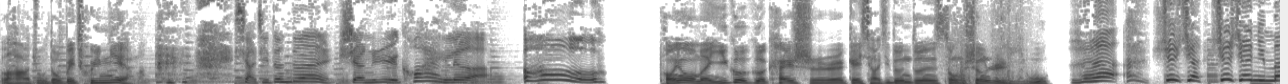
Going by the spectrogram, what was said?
蜡烛都被吹灭了。小鸡墩墩生日快乐哦！朋友们一个个开始给小鸡墩墩送生日礼物。谢谢谢谢你们，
